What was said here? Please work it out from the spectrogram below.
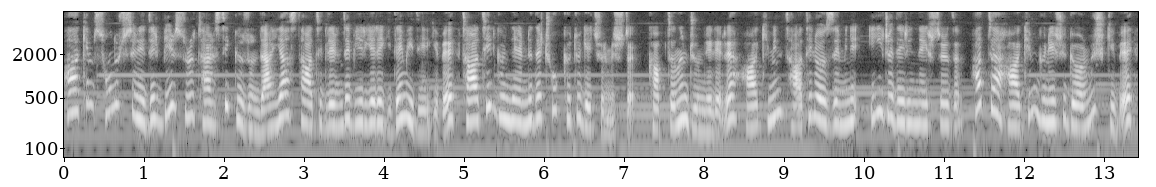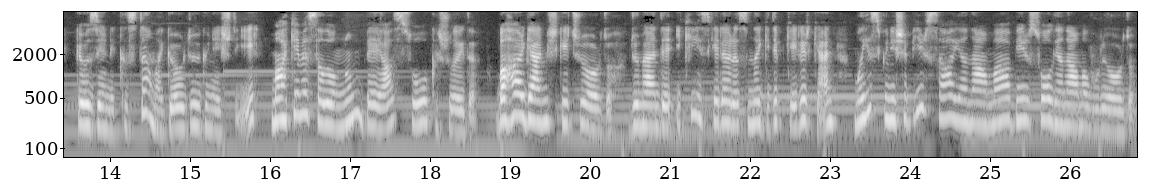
Hakim son 3 senedir bir sürü terslik yüzünden yaz tatillerinde bir yere gidemediği gibi tatil günlerini de çok kötü geçirmişti. Kaptanın cümleleri hakimin tatil özlemini iyice derinleştirdi. Hatta hakim güneşi görmüş gibi gözlerini kıstı ama gördüğü güneş değil, mahkeme salonunun beyaz soğuk ışığıydı. Bahar gelmiş geçiyordu. Dümende iki iskele arasında gidip gelirken Mayıs güneşi bir sağ yanağıma bir sol yanağıma vuruyordu.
